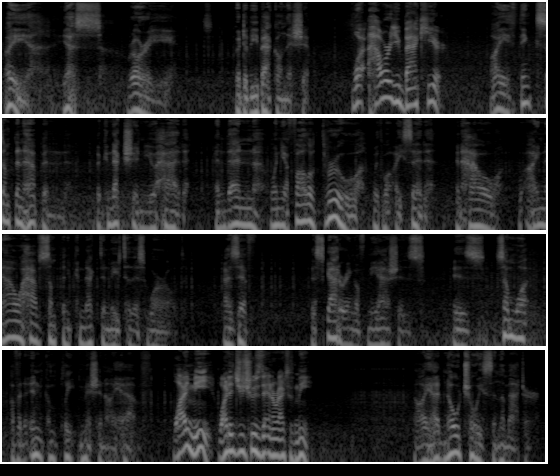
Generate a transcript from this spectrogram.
Hey, yes, Rory. It's good to be back on this ship. What? How are you back here? I think something happened. The connection you had. And then when you followed through with what I said, and how I now have something connecting me to this world. As if the scattering of me ashes is somewhat of an incomplete mission I have. Why me? Why did you choose to interact with me? I had no choice in the matter.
